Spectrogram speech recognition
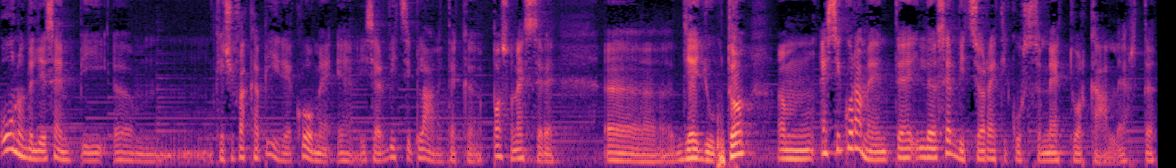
Uno degli esempi um, che ci fa capire come eh, i servizi Planetech possono essere eh, di aiuto um, è sicuramente il servizio Reticus Network Alert.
